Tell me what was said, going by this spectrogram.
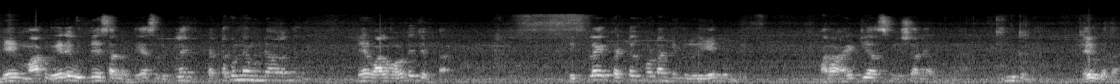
మేము మాకు వేరే ఉద్దేశాలు ఉంటాయి. అసలు రిప్లై పెట్టకుండా ఉండేవాళ్ళం కదా. నేను వాళ్ళకి ఒకటే చెప్తాను రిప్లై పెట్టకపోవడానికి ఇందులో ఏముంది? మనం హైడ్ చేయాల్సిన విషయాలే ఉన్నాయి లేవు కదా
